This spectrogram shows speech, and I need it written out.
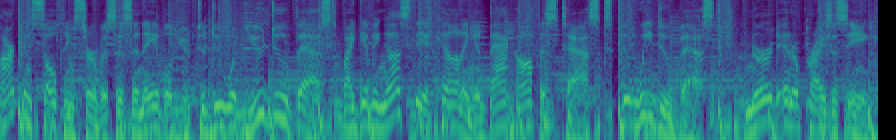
Our consulting services enable you to do what you do best by giving us the accounting and back office tasks that we do best. Nerd Enterprises Inc.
